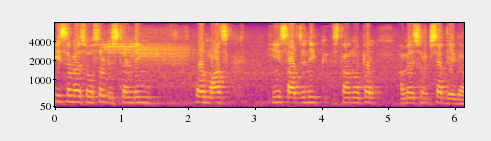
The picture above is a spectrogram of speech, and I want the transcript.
इस समय सोशल डिस्टेंसिंग और मास्क ही सार्वजनिक स्थानों पर हमें सुरक्षा देगा।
